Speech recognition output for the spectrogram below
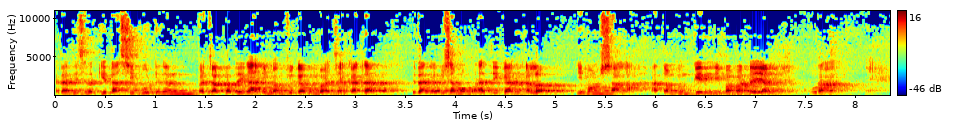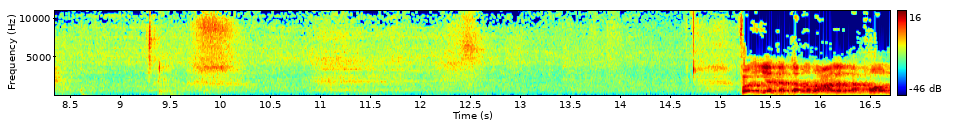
karena di saat kita sibuk dengan baca fatihah imam juga membaca. Kadang kita nggak bisa memperhatikan kalau imam salah atau mungkin imam ada yang kurang. Ya. Fahiyah takarrara alal aqal.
